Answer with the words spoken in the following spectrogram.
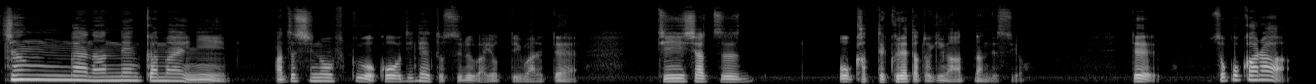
ちゃんが何年か前に私の服をコーディネートするわよって言われて T シャツを買ってくれた時があったんですよ。でそこから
